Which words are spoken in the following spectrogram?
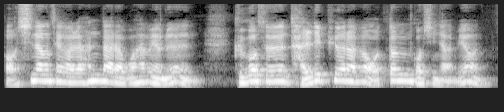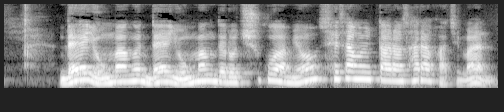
어, 신앙생활을 한다라고 하면은 그것은 달리 표현하면 어떤 것이냐면 내 욕망은 내 욕망대로 추구하며 세상을 따라 살아가지만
